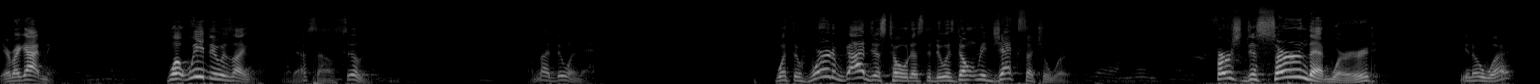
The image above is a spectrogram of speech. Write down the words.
Everybody got me? What we do is like, well, that sounds silly. I'm not doing that. What the Word of God just told us to do is don't reject such a word first discern that word, you know what?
